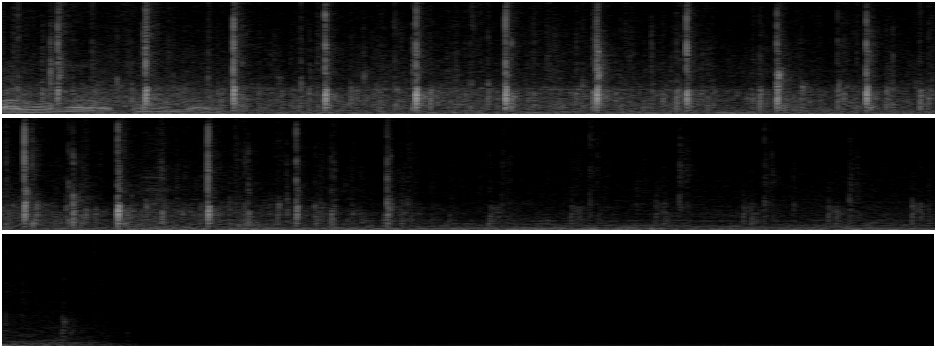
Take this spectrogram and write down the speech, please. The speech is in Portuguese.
para Sì, sì, fallo.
